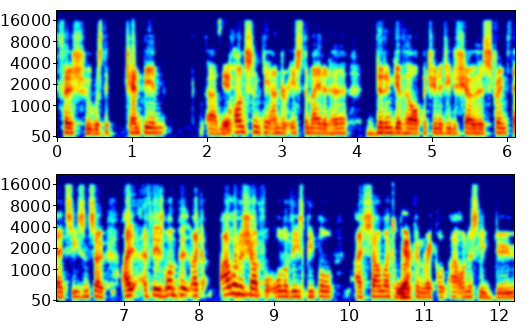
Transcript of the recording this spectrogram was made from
Fish, who was the champion, um, yeah. constantly underestimated her, didn't give her opportunity to show her strength that season. So I, if there's one, like I want to shout for all of these people. I sound like a yeah. broken record. I honestly do.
